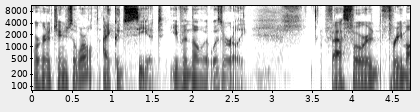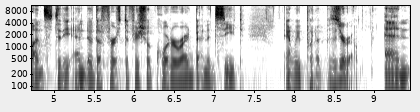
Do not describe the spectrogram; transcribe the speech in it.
we're going to change the world. I could see it, even though it was early. Fast forward three months to the end of the first official quarter where I'd been in seat, and we put up a zero. And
